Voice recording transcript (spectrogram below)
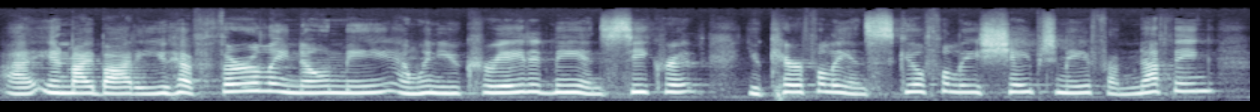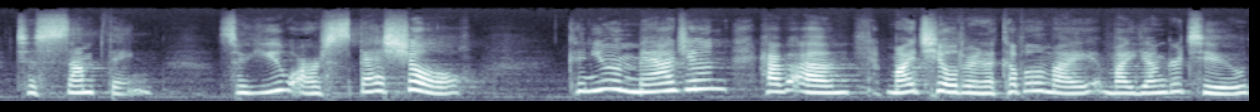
uh, in my body. You have thoroughly known me, and when you created me in secret, you carefully and skillfully shaped me from nothing to something. So you are special. Can you imagine? Have um, my children, a couple of my, my younger two,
